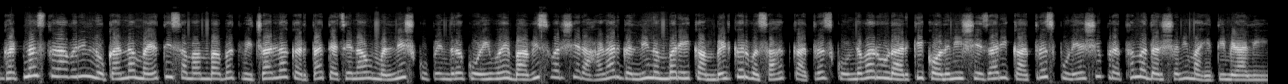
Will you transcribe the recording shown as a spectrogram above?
घटनास्थळावरील लोकांना मयती समांबाबत विचारला करता त्याचे नाव मल्लेश कुपेंद्र कोळी वय बावीस वर्षे राहणार गल्ली नंबर एक आंबेडकर वसाहत Katraj Kondhwa road RK colony शेजारी कात्रज पुणे अशी प्रथमदर्शनी माहिती मिळाली.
